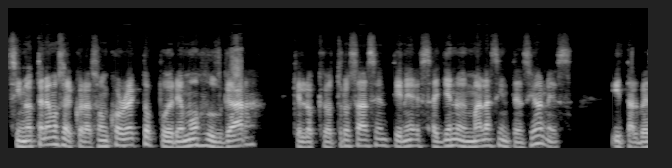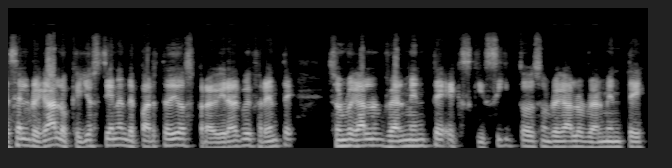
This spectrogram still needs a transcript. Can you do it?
si no tenemos el corazón correcto, podríamos juzgar que lo que otros hacen tiene, está lleno de malas intenciones y tal vez el regalo que ellos tienen de parte de Dios para vivir algo diferente es un regalo realmente exquisito, es un regalo realmente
